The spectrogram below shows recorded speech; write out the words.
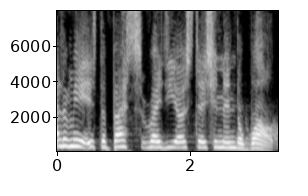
Balamii is the best radio station in the world.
